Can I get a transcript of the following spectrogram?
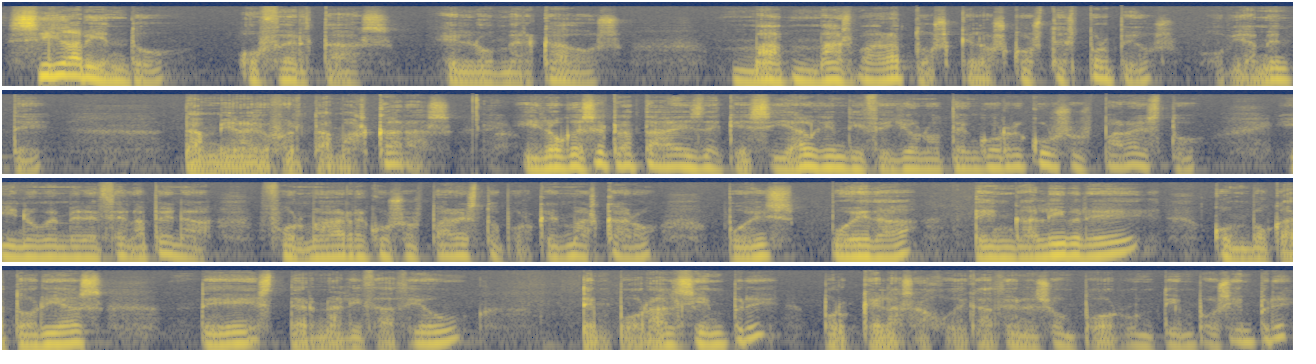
sigue habiendo ofertas en los mercados más, más baratos que los costes propios, obviamente, también hay ofertas más caras. Y lo que se trata es de que si alguien dice yo no tengo recursos para esto y no me merece la pena formar recursos para esto porque es más caro, pues pueda, tenga libre convocatorias de externalización temporal siempre, porque las adjudicaciones son por un tiempo siempre,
